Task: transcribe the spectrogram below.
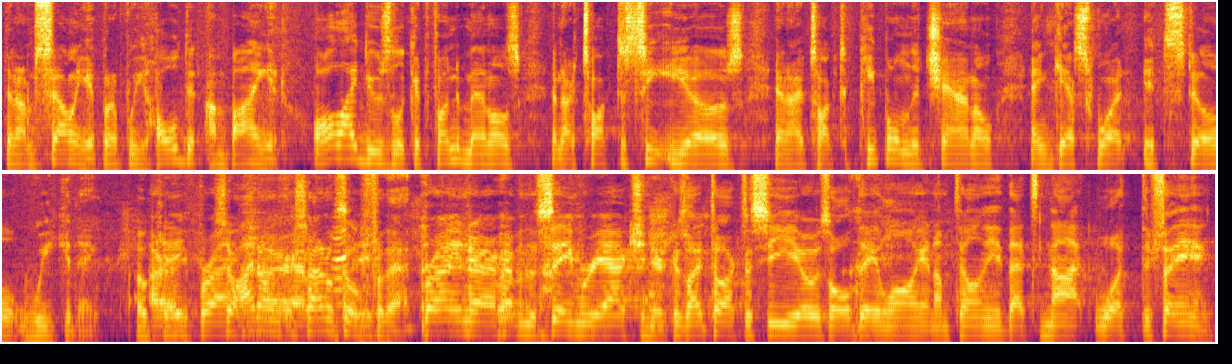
then I'm selling it. But if we hold it, I'm buying it. All I do is look at fundamentals, and I talk to CEOs, and I talk to people in the channel, and guess what? It's still weakening. Okay, right, so I don't, so I don't go for that. Brian and I are having the same reaction here because I talk to CEOs all day long, and I'm telling you that's not what they're saying.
